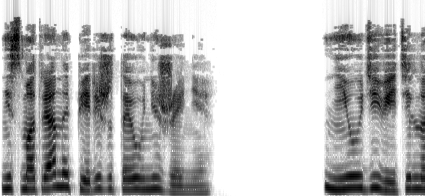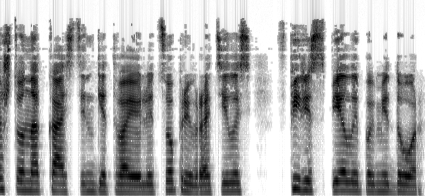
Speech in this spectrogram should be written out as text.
несмотря на пережитое унижение. Неудивительно, что на кастинге твое лицо превратилось в переспелый помидор.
